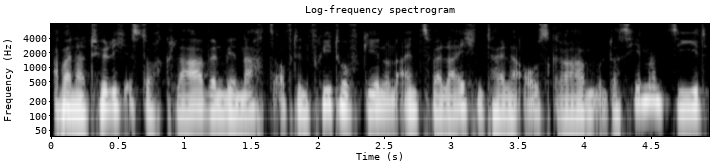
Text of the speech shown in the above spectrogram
Aber natürlich ist doch klar, wenn wir nachts auf den Friedhof gehen und ein, zwei Leichenteile ausgraben und das jemand sieht,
